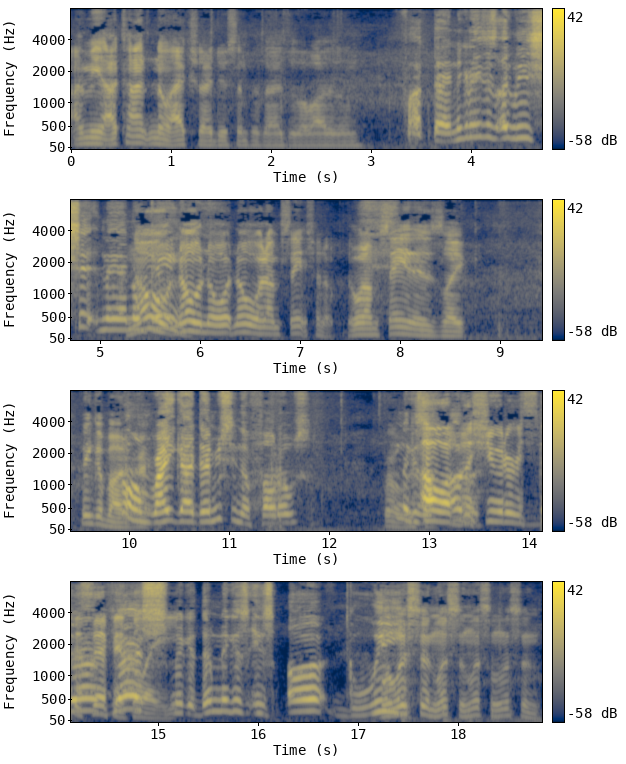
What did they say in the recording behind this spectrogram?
I mean, I can't. No, actually, I do sympathize with a lot of them. Fuck that, nigga. They just ugly as shit and they had no, No, game. no, no, no. What I'm saying, shut up. What I'm saying is like, think about No, it, I'm right, goddamn. You seen the photos? bro. Niggas- Oh, of ugly. the shooters Damn, specifically. Yes, nigga. Them niggas is ugly. Well, listen, listen, listen, listen.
